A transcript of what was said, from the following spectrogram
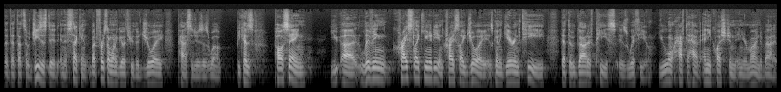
that, that, that's what Jesus did in a second, but first I want to go through the joy passages as well. Because Paul's saying you, uh, living Christ like unity and Christ like joy is going to guarantee that the God of peace is with you. You won't have to have any question in your mind about it.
